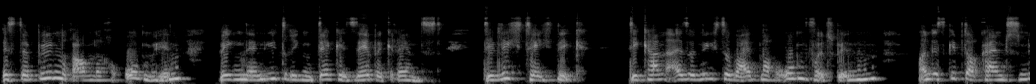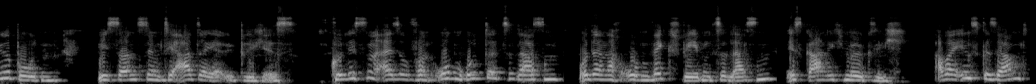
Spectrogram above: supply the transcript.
ist der Bühnenraum nach oben hin wegen der niedrigen Decke sehr begrenzt. Die Lichttechnik, die kann also nicht so weit nach oben verschwinden und es gibt auch keinen Schnürboden, wie es sonst im Theater ja üblich ist. Kulissen also von oben runter zu lassen oder nach oben wegschweben zu lassen, ist gar nicht möglich. Aber insgesamt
